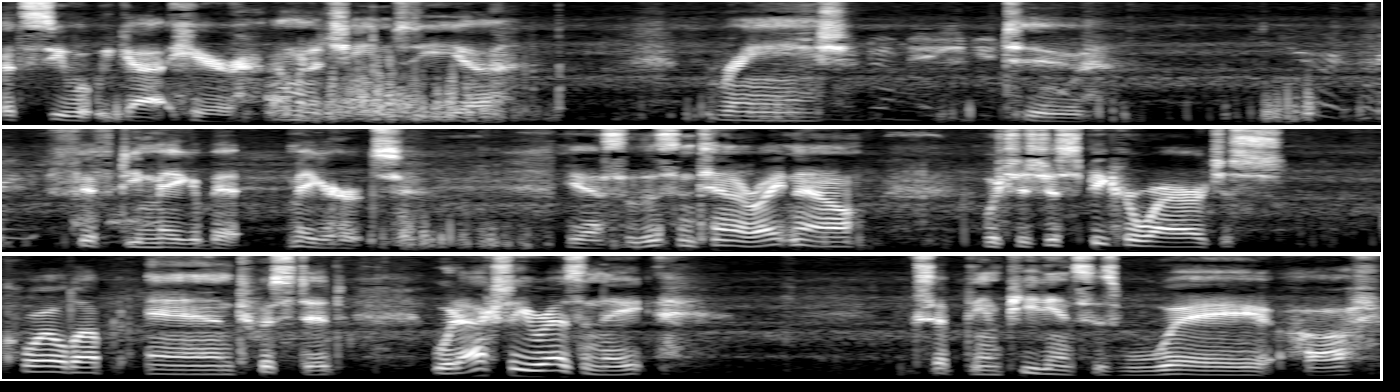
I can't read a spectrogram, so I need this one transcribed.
let's see what we got here. I'm going to change the uh, range to 50 megabit megahertz. Yeah, so this antenna right now, which is just speaker wire, just coiled up and twisted would actually resonate except the impedance is way off.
